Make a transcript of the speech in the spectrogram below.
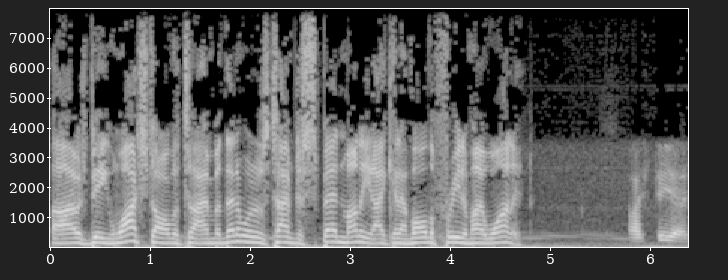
Uh, I was being watched all the time, but then when it was time to spend money, I could have all the freedom I wanted. I see, I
